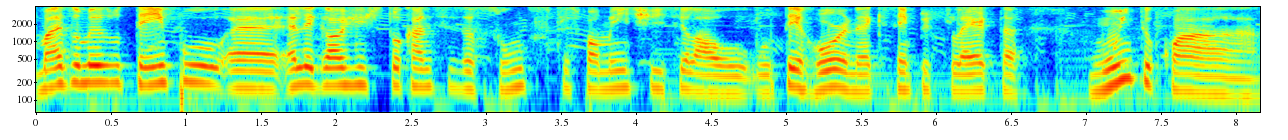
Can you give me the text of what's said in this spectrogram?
Mas ao mesmo tempo é, é legal a gente tocar nesses assuntos, principalmente, sei lá, o, o terror, né? Que sempre flerta muito com a,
